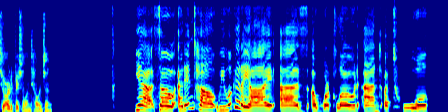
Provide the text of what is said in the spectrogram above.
to artificial intelligence. Yeah, so at Intel, we look at AI as a workload and a tool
